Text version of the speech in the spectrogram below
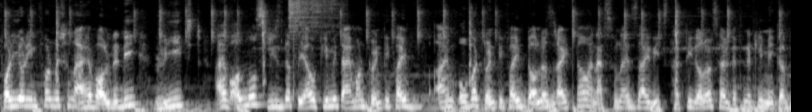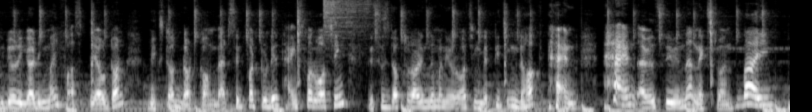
for your information I have already reached I have almost reached the payout limit. I'm on 25. I'm over $25 right now, and as soon as I reach $30, I'll definitely make a video regarding my first payout on bigstock.com. That's it for today. Thanks for watching. This is Dr. Arindaman. You're watching the Teaching Doc, and and I will see you in the next one. Bye.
